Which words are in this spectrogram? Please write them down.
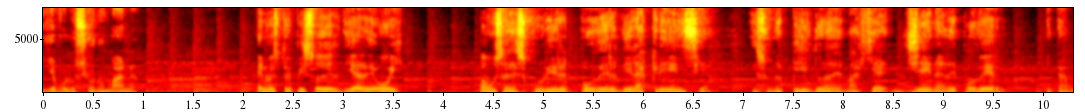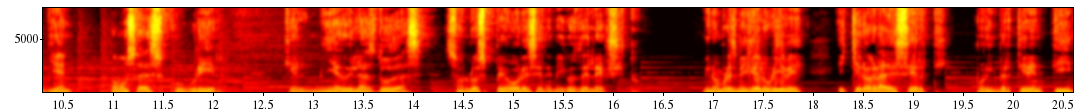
y evolución humana. En nuestro episodio del día de hoy vamos a descubrir el poder de la creencia. Es una píldora de magia llena de poder y también vamos a descubrir que el miedo y las dudas son los peores enemigos del éxito. Mi nombre es Miguel Uribe y quiero agradecerte por invertir en ti,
